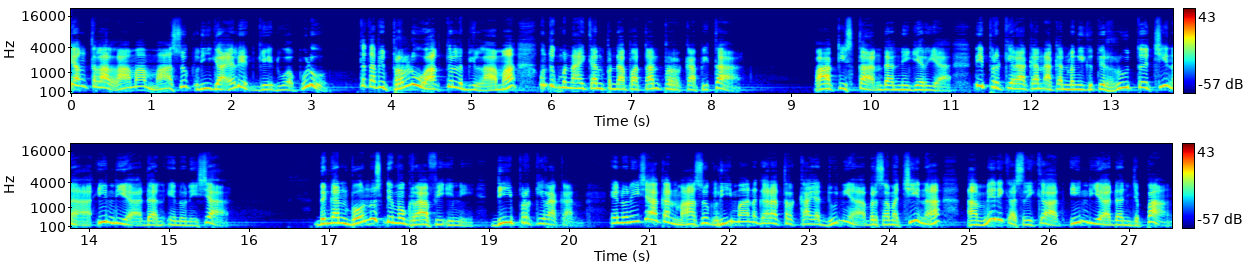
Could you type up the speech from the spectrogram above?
yang telah lama masuk Liga Elit G20 tetapi perlu waktu lebih lama untuk menaikkan pendapatan per kapita. Pakistan dan Nigeria diperkirakan akan mengikuti rute Cina, India, dan Indonesia. Dengan bonus demografi ini, diperkirakan Indonesia akan masuk lima negara terkaya dunia bersama China, Amerika Serikat, India, dan Jepang.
